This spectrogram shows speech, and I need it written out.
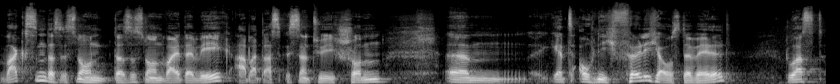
wachsen. Das ist, noch ein, das ist noch ein weiter Weg, aber das ist natürlich schon ähm, jetzt auch nicht völlig aus der Welt. Du hast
